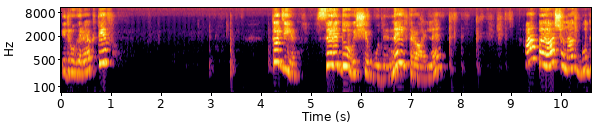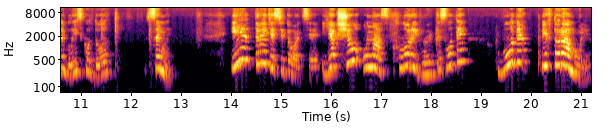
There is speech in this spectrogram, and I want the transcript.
і другий реактив. Тоді середовище буде нейтральне, а pH у нас буде близько до 7. І третя ситуація. Якщо у нас хлоридної кислоти буде 1,5 молі.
